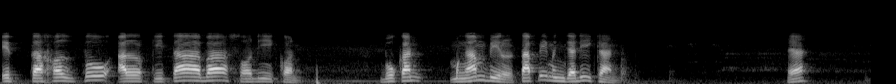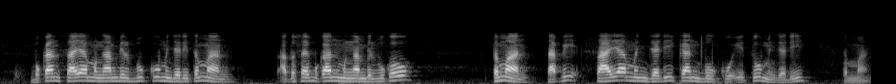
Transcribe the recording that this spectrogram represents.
Ittakhadtu alkitaba sodikon. Bukan mengambil, tapi menjadikan. Ya. Bukan saya mengambil buku menjadi teman, atau saya bukan mengambil buku teman, tapi saya menjadikan buku itu menjadi teman.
